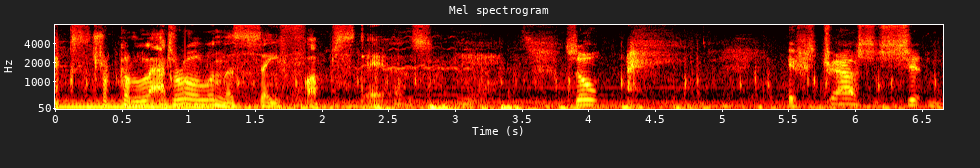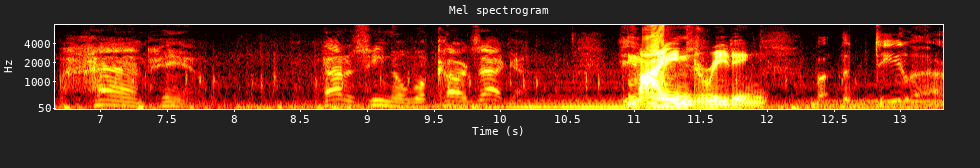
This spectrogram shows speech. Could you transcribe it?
extra collateral in the safe upstairs. So, if Strauss is sitting behind him, how does he know what cards I got? Mind reading. But the dealer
